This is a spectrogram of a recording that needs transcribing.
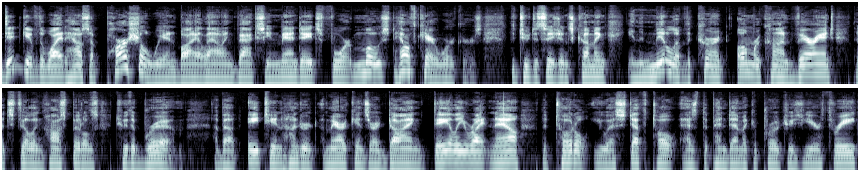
did give the White House a partial win by allowing vaccine mandates for most healthcare workers. The two decisions coming in the middle of the current Omicron variant that's filling hospitals to the brim. About 1,800 Americans are dying daily right now. The total U.S. death toll as the pandemic approaches year three,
